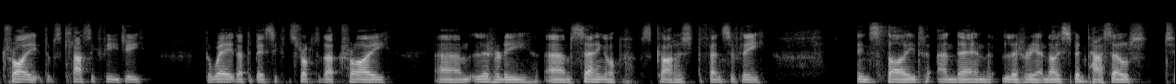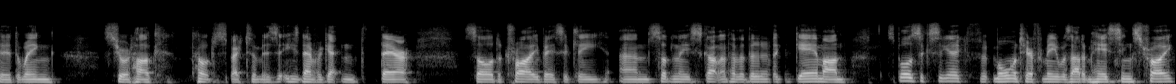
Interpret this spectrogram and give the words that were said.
try. It was classic Fiji. The way that they basically constructed that try, um, literally um, setting up Scottish defensively inside, and then literally a nice spin pass out to the wing. Stuart Hogg, no disrespect to him, is he's never getting there. So the try basically, and suddenly Scotland have a bit of a game on. I suppose the significant moment here for me was Adam Hastings' try,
